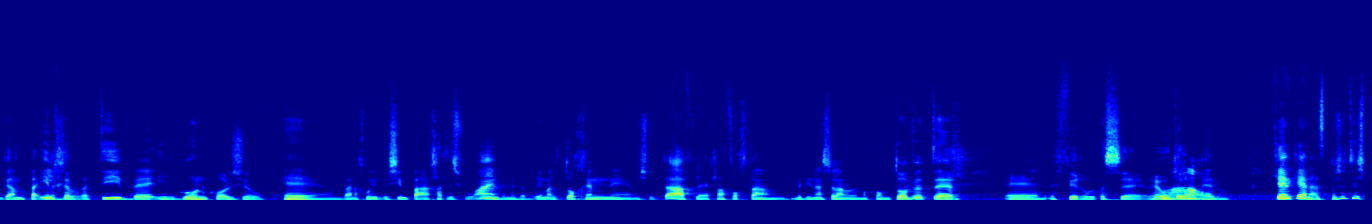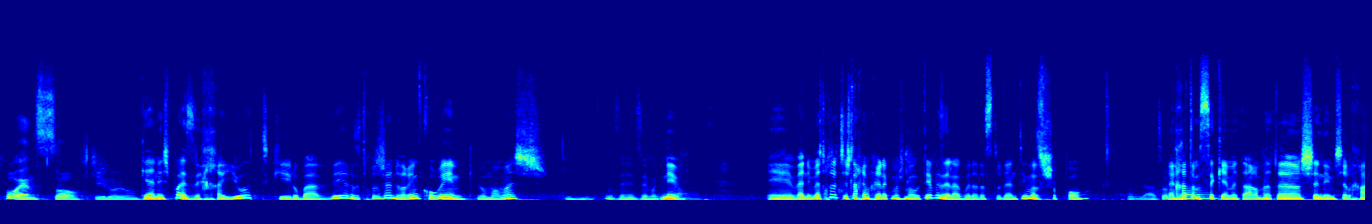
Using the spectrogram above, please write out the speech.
וגם פעיל חברתי בארגון כלשהו. אה, ואנחנו נפגשים פעם אחת לשבועיים ומדברים על תוכן אה, משותף, לאיך להפוך את המדינה שלנו למקום טוב יותר, אה, לפי ראות, הש... ראות. עולמנו. כן, כן, אז פשוט יש פה אין סוף, כאילו... כן, יש פה איזה חיות, כאילו, באוויר, זו תחושה שדברים קורים, כאילו, ממש, זה, זה מגניב. אה, ואני באמת חושבת שיש לכם חלק משמעותי בזה לאגודת הסטודנטים, אז שאפו. תודה, תודה. איך אתה מסכם את ארבעת השנים שלך,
